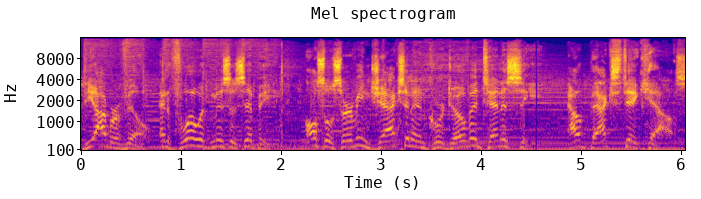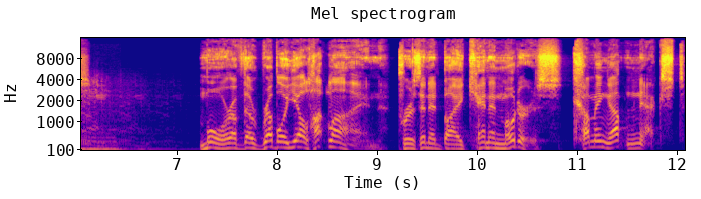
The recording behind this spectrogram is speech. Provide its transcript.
D'Iberville, and Flowood, Mississippi. Also serving Jackson and Cordova, Tennessee. Outback Steakhouse. More of the Rebel Yell Hotline, presented by Cannon Motors, coming up next.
